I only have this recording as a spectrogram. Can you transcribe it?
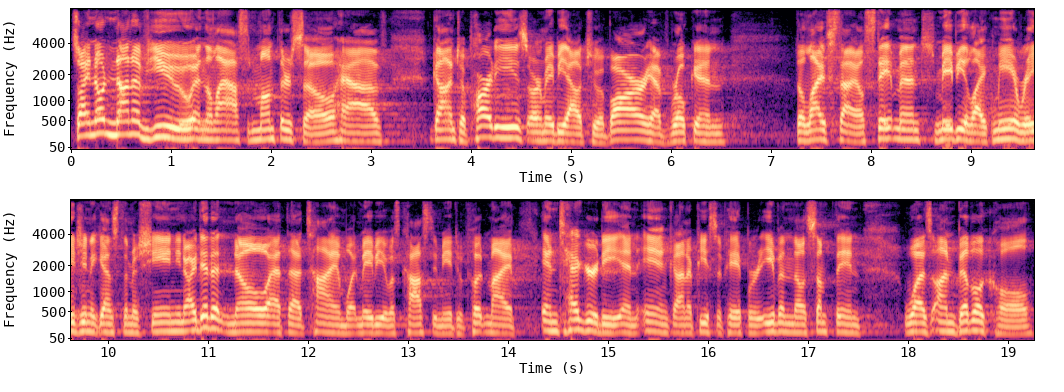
So I know none of you in the last month or so have gone to parties or maybe out to a bar, have broken the lifestyle statement, maybe like me, raging against the machine. You know, I didn't know at that time what maybe it was costing me to put my integrity in ink on a piece of paper, even though something was unbiblical.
